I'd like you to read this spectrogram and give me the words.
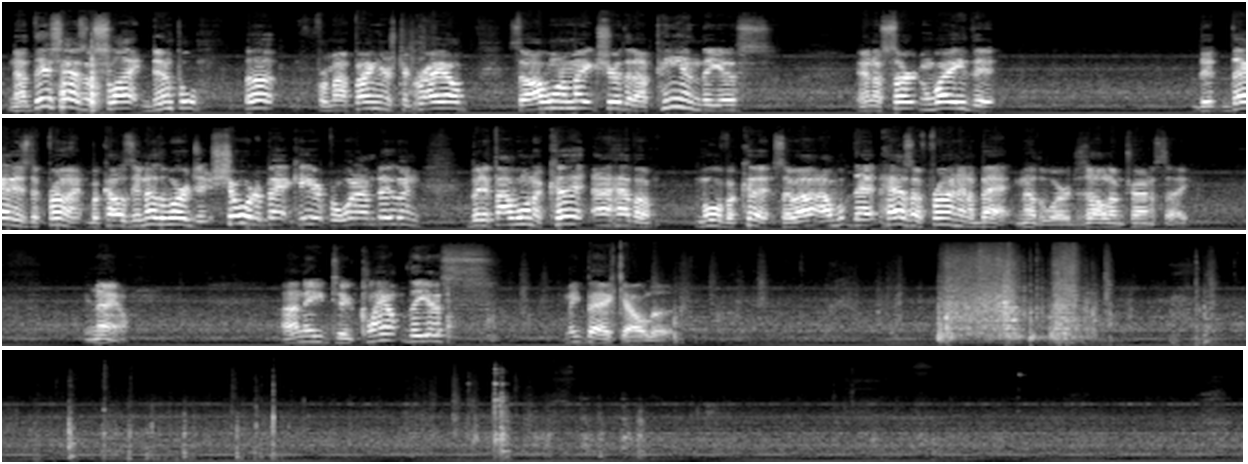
Now this has a slight dimple up for my fingers to grab. So I want to make sure that I pin this in a certain way that that that is the front because in other words it's shorter back here for what I'm doing but if I want to cut I have a more of a cut so I, I, that has a front and a back in other words is all I'm trying to say now I need to clamp this. Let me back y'all up.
